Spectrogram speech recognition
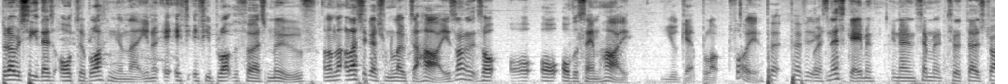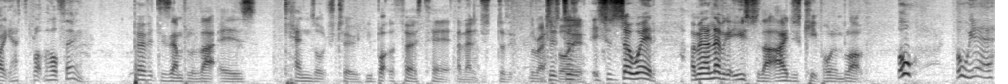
but obviously, there's auto blocking in that. You know, if, if you block the first move, unless it goes from low to high, as long as it's all, all, all, all the same height, you get blocked for you. Per- perfect. Whereas in this game, you know, in similar to a third strike, you have to block the whole thing, perfect example of that is Ken's Ultra 2. You block the first hit. and then it just does it the rest Just, for you. it's just so weird. I mean, I never get used to that. I just keep holding block. Oh, oh yeah.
